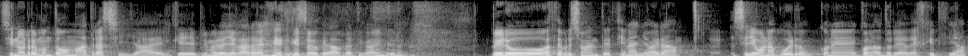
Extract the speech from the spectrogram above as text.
si nos remontamos más atrás, sí, ya el que primero llegara es el que se lo quedaba prácticamente, ¿no? Pero hace aproximadamente 100 años era, se llegó a un acuerdo con, eh, con la autoridad egipcia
